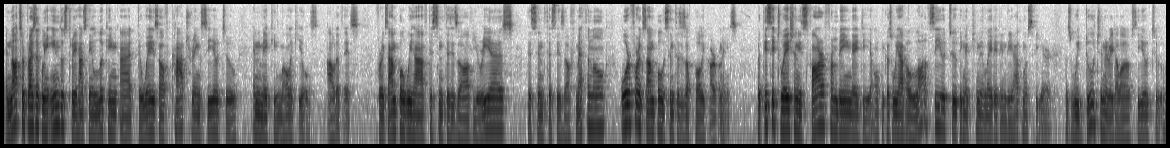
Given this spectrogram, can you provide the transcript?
And not surprisingly, industry has been looking at the ways of capturing CO2 and making molecules out of this. For example, we have the synthesis of ureas, the synthesis of methanol, or for example, the synthesis of polycarbonates. But this situation is far from being ideal because we have a lot of CO2 being accumulated in the atmosphere because we do generate a lot of CO2.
